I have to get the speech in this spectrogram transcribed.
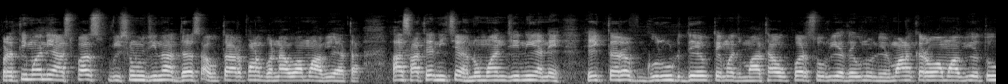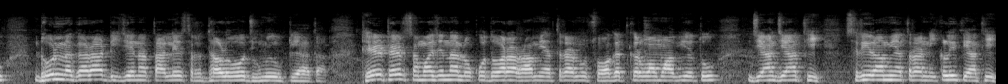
પ્રતિમાની આસપાસ વિષ્ણુજીના દસ અવતાર પણ બનાવવામાં આવ્યા હતા. આ સાથે નીચે હનુમાનજીની અને એક તરફ ગુરુડદેવ તેમજ માથા ઉપર સૂર્યદેવનું નિર્માણ કરવામાં આવ્યું હતું. ઢોલ નગારા, ડીજેના તાલે શ્રદ્ધાળુઓ ઝૂમી ઉઠ્યા હતા. ઠેર ઠેર સમાજના લોકો દ્વારા રામયાત્રાનું સ્વાગત કરવામાં આવ્યું હતું. જ્યાં જ્યાંથી શ્રીરામ યાત્રા નીકળી ત્યાંથી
